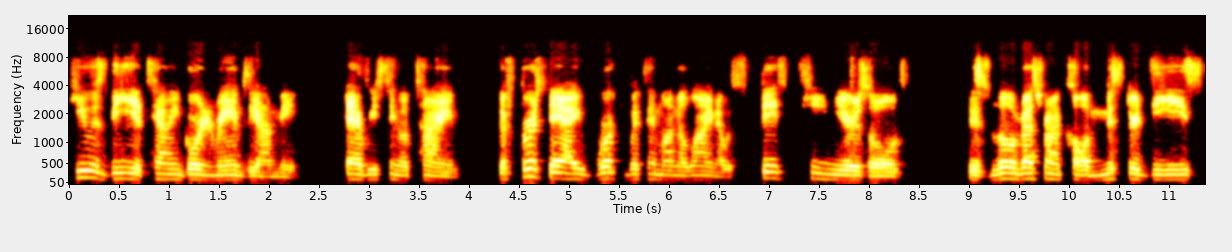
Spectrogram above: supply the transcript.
He was the Italian Gordon Ramsay on me every single time. The first day I worked with him on the line, I was 15 years old. This little restaurant called Mr. D's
